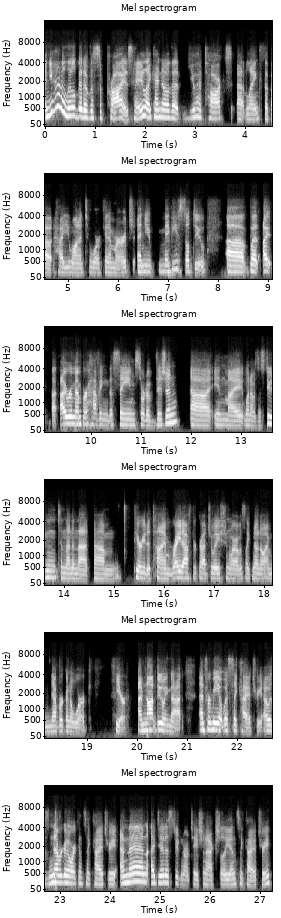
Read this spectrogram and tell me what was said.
And you had a little bit of a surprise, hey? Like I know that you had talked at length about how you wanted to work in Emerge, and you maybe you still do, uh, but I I remember having the same sort of vision uh, in my when I was a student, and then in that um, period of time right after graduation, where I was like, no, no, I'm never going to work here. I'm not doing that. And for me, it was psychiatry. I was never going to work in psychiatry. And then I did a student rotation actually in psychiatry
